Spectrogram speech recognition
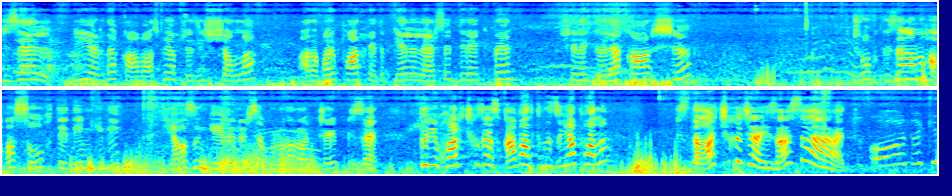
güzel bir yerde kahvaltı yapacağız inşallah. Arabayı park edip gelirlerse direkt ben şöyle göle karşı çok güzel ama hava soğuk dediğim gibi yazın gelinirse buralar acayip güzel. Dur yukarı çıkacağız kahvaltımızı yapalım. Biz dağa çıkacağız Azat. Oradaki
